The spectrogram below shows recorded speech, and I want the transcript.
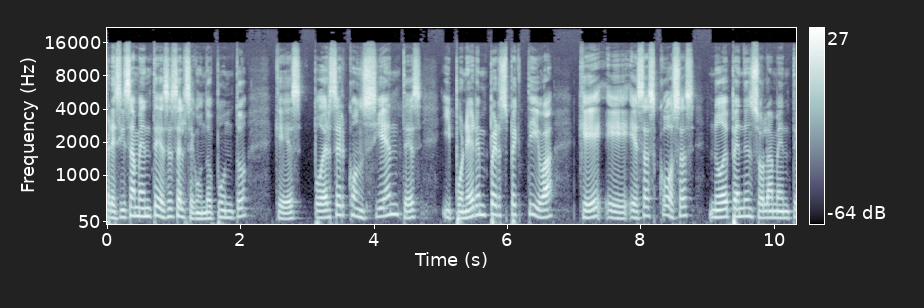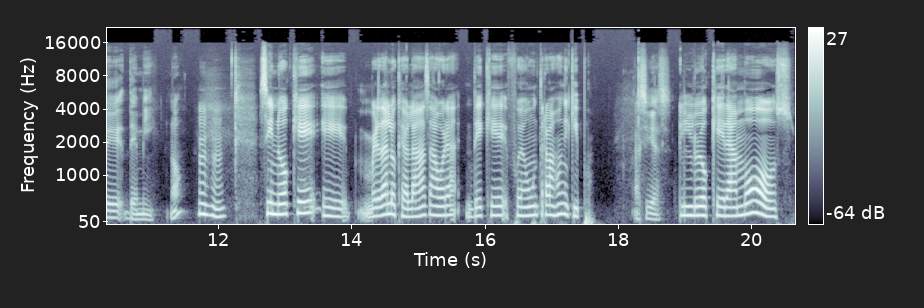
Precisamente ese es el segundo punto, que es poder ser conscientes y poner en perspectiva que eh, esas cosas no dependen solamente de mí, ¿no? Sino que, eh, ¿verdad? Lo que hablabas ahora de que fue un trabajo en equipo. Así es. Lo queramos,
